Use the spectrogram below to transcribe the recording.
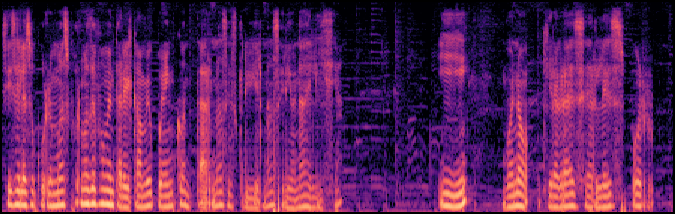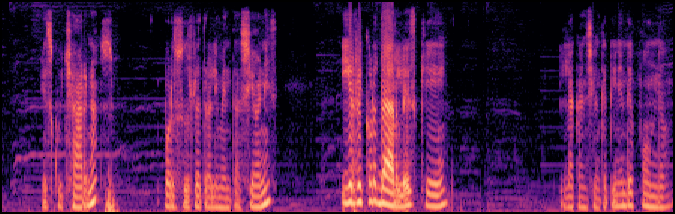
Si se les ocurren más formas de fomentar el cambio, pueden contarnos, escribirnos, sería una delicia. Y bueno, quiero agradecerles por escucharnos, por sus retroalimentaciones y recordarles que la canción que tienen de fondo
